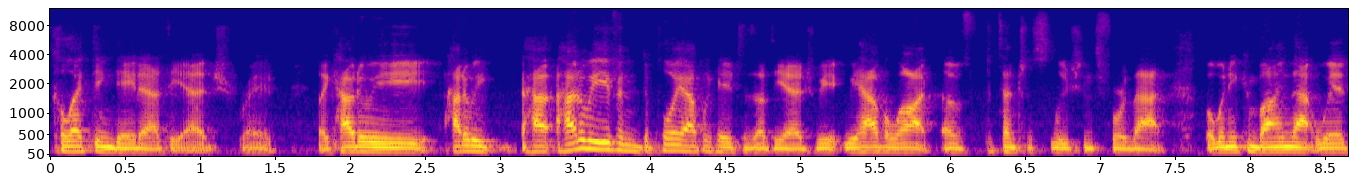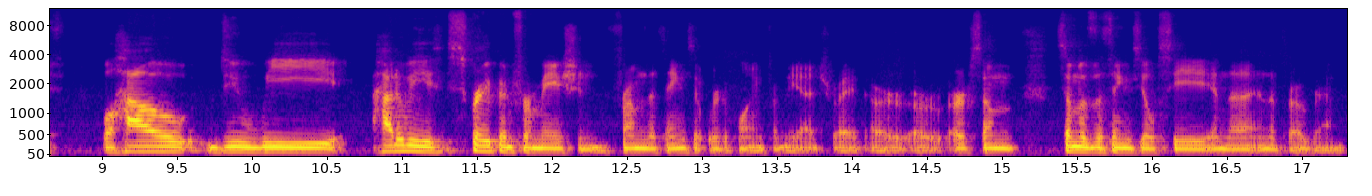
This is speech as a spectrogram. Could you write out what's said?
collecting data at the edge, right? Like how do we, how do we, how, how do we even deploy applications at the edge? We, we have a lot of potential solutions for that. But when you combine that with, well, how do we, how do we scrape information from the things that we're deploying from the edge, right? Or, or, or some, some of the things you'll see in the, in the program.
